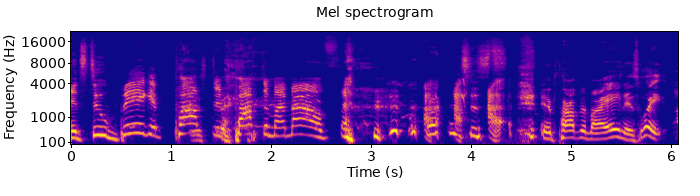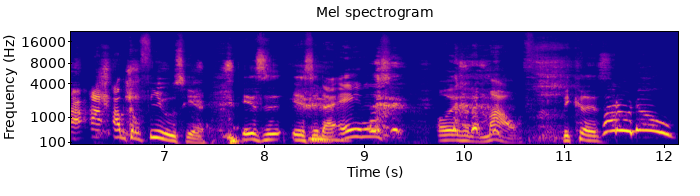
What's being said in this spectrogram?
It's too big. It popped. It popped in my mouth. just, It popped in my anus. Wait, I, I, I'm confused here. Is it is it an anus or is it a mouth? Because I don't know.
